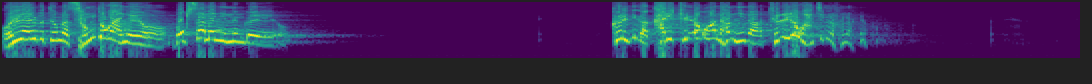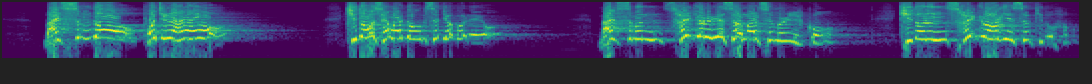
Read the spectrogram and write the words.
어느 날부터가 성도가 아니에요. 목사만 있는 거예요. 그러니까 가리키려고만 합니다. 들으려고 하지를 않아요. 말씀도 보지를 않아요. 기도 생활도 없어져 버려요. 말씀은 설교를 위해서 말씀을 읽고, 기도는 설교하기 위해서 기도하고,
